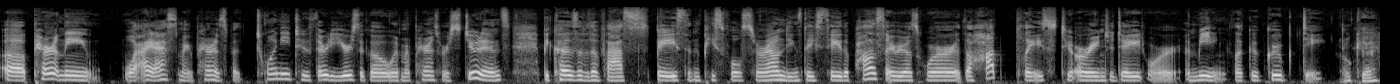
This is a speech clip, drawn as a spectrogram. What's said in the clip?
uh, apparently, well, I asked my parents, but 20 to 30 years ago, when my parents were students, because of the vast space and peaceful surroundings, they say the palace areas were the hot place to arrange a date or a meeting, like a group date. Okay.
